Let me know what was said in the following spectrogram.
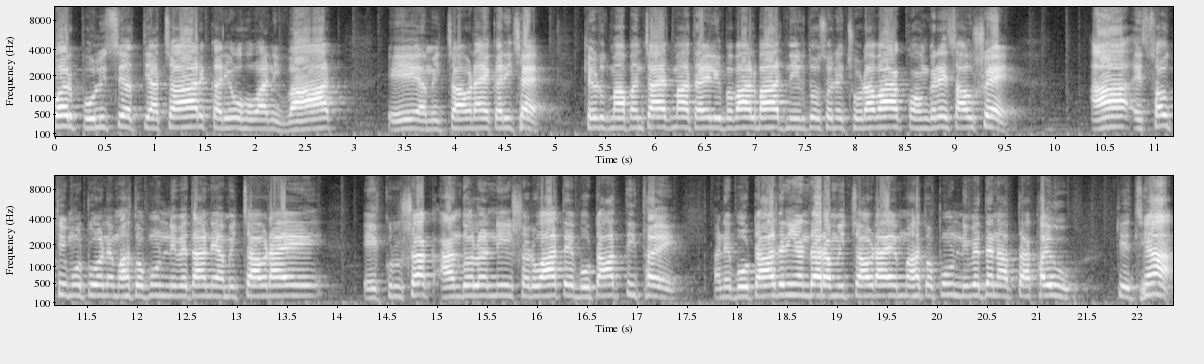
પર પોલીસે અત્યાચાર કર્યો હોવાની વાત એ અમિત ચાવડાએ કરી છે. ખેડૂત મહાપંચાયતમાં થયેલી બબાલ બાદ નિર્દોષોને છોડાવવા કોંગ્રેસ આવશે. આ એ સૌથી મોટું અને મહત્વપૂર્ણ નિવેદન અમિત ચાવડાએ. એ કૃષક આંદોલનની શરૂઆત એ બોટાદથી થઈ અને બોટાદની અંદર અમિત ચાવડાએ મહત્વપૂર્ણ નિવેદન આપતા કહ્યું કે જ્યાં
